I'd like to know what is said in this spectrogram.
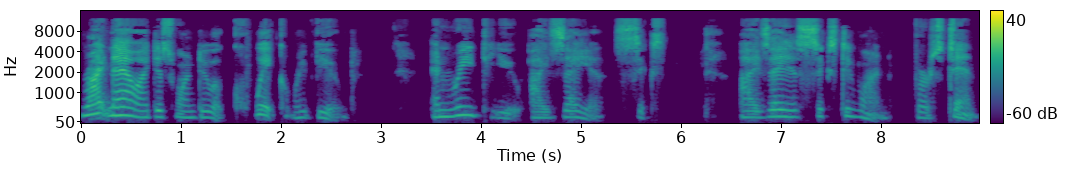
Right now, I just want to do a quick review and read to you Isaiah 6, Isaiah 61 verse 10,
